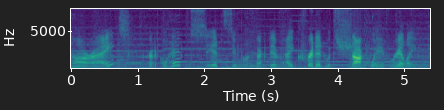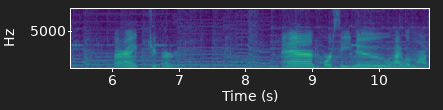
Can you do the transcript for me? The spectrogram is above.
Alright. Critical hit. It's super effective. I critted with Shockwave, really. Alright, Jupiter. And Horsey, no, I will not.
